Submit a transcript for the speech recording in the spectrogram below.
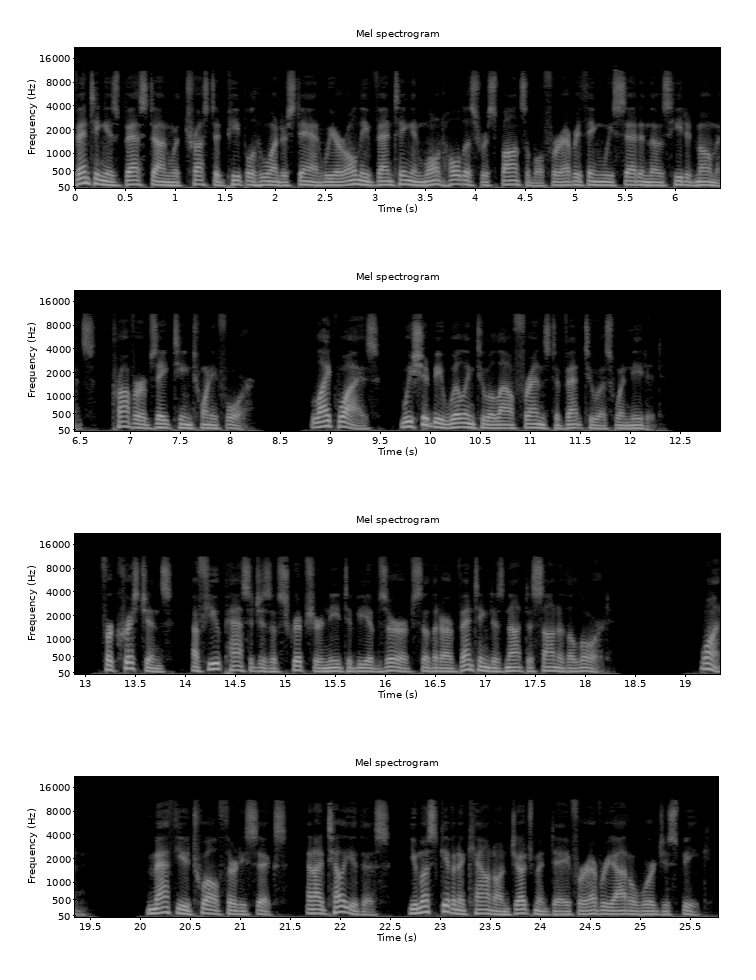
Venting is best done with trusted people who understand we are only venting and won't hold us responsible for everything we said in those heated moments. Proverbs 18:24. Likewise, we should be willing to allow friends to vent to us when needed. For Christians, a few passages of scripture need to be observed so that our venting does not dishonor the Lord. 1. Matthew 12:36 And I tell you this, you must give an account on judgment day for every idle word you speak.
